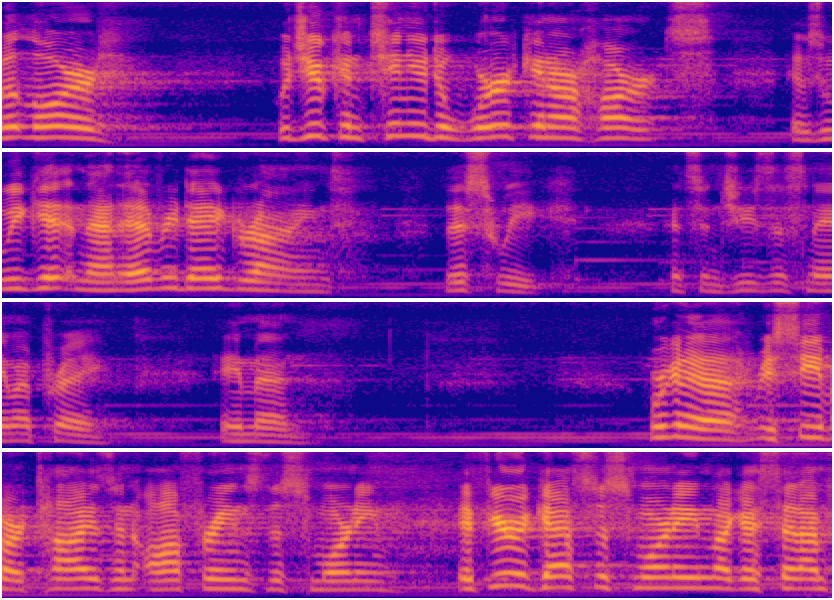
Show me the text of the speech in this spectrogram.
But Lord, would you continue to work in our hearts as we get in that everyday grind? this week. It's in Jesus' name I pray. Amen. We're going to receive our tithes and offerings this morning. If you're a guest this morning, like I said, I'm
